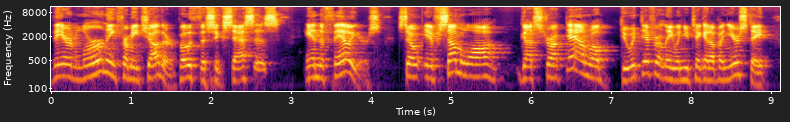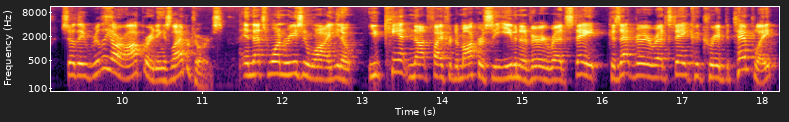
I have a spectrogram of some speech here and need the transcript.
they are learning from each other, both the successes and the failures. So if some law got struck down, well, do it differently when you take it up in your state. So they really are operating as laboratories. And that's one reason why, you know, you can't not fight for democracy even in a very red state, because that very red state could create the template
